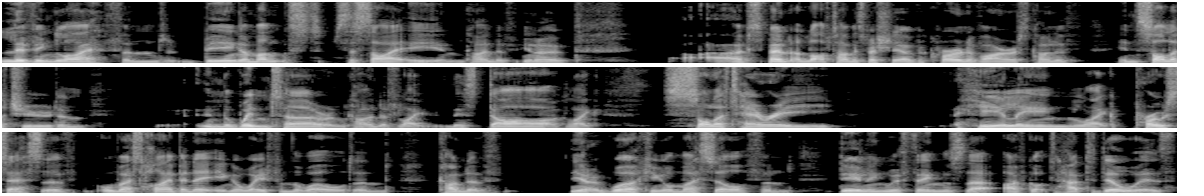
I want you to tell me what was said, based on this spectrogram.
living life and being amongst society and kind of, you know, I've spent a lot of time, especially over coronavirus, kind of in solitude and in the winter and kind of like this dark, like solitary healing like process of almost hibernating away from the world and kind of you know working on myself and dealing with things that I've got to had to deal with.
